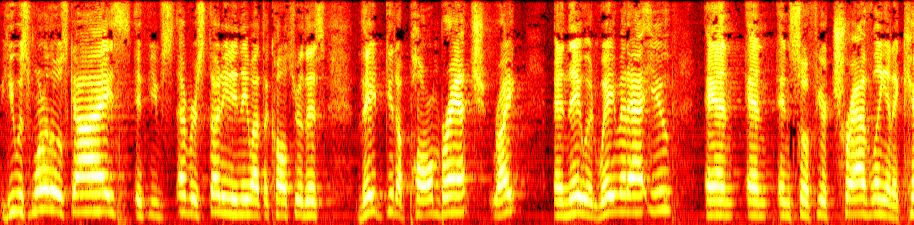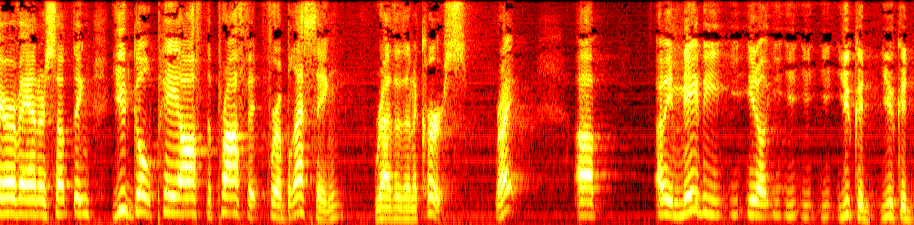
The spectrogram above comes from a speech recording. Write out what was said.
he was one of those guys, if you've ever studied anything about the culture of this, they'd get a palm branch, right? And they would wave it at you. And, and, and so if you're traveling in a caravan or something, you'd go pay off the prophet for a blessing rather than a curse, right? Uh, I mean, maybe, you know, you, you, you, could, you could,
